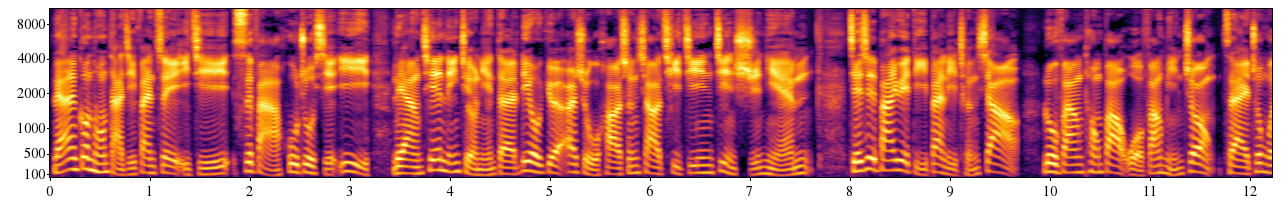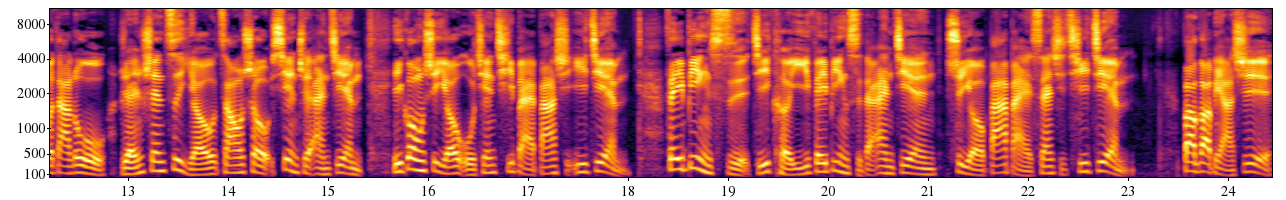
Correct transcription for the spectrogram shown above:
两岸共同打击犯罪以及司法互助协议，两千零九年的六月二十五号生效，迄今近十年，截至八月底办理成效。陆方通报我方民众在中国大陆人身自由遭受限制案件，一共是有五千七百八十一件，非病死及可疑非病死的案件是有八百三十七件。报告表示，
